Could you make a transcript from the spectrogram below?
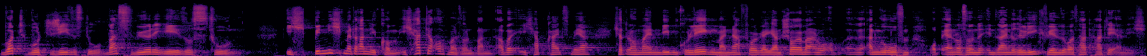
What would Jesus do? Was würde Jesus tun? Ich bin nicht mehr dran gekommen. Ich hatte auch mal so ein Band, aber ich habe keins mehr. Ich hatte noch meinen lieben Kollegen, meinen Nachfolger Jan Scheuermann äh, angerufen, ob er noch so in seinen Reliquien sowas hat. Hatte er nicht.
